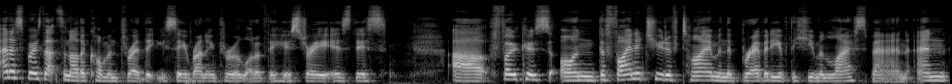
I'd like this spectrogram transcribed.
And I suppose that's another common thread that you see running through a lot of the history is this uh, focus on the finitude of time and the brevity of the human lifespan. And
